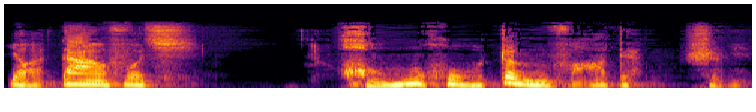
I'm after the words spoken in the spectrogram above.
要担负起弘护正法的使命。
